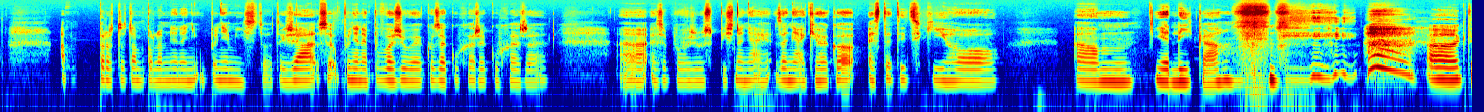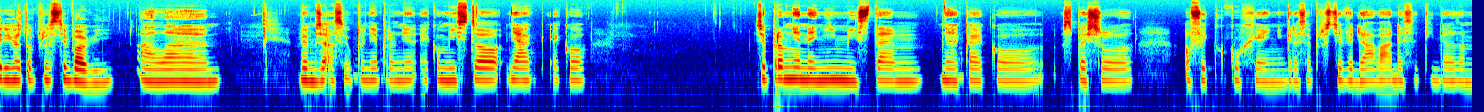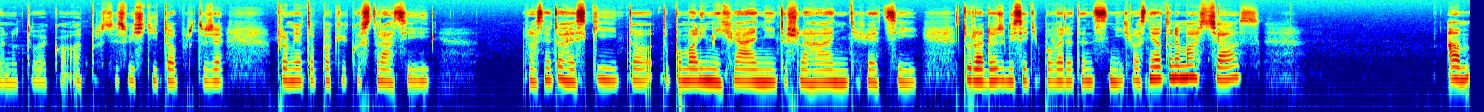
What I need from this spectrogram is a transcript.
a proto tam podle mě není úplně místo. Takže já se úplně nepovažuji jako za kuchaře kuchaře. A já se považuji spíš na nějak, za nějakého jako estetického um, jedlíka, který ho to prostě baví. Ale vím, že asi úplně pro mě jako místo nějak jako že pro mě není místem nějaká jako special ofik kuchyň, kde se prostě vydává deset jídel za minutu jako a prostě sviští to, protože pro mě to pak jako ztrácí vlastně to hezký, to, to pomalý míchání, to šlehání těch věcí, tu radost, když se ti povede ten sníh. Vlastně na to nemáš čas a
